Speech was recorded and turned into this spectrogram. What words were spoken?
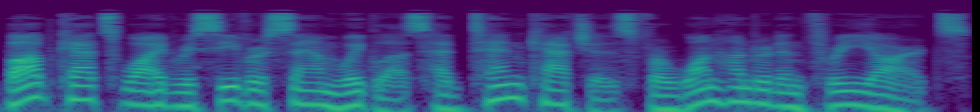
Bobcats wide receiver Sam Wiglusz had 10 catches for 103 yards.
